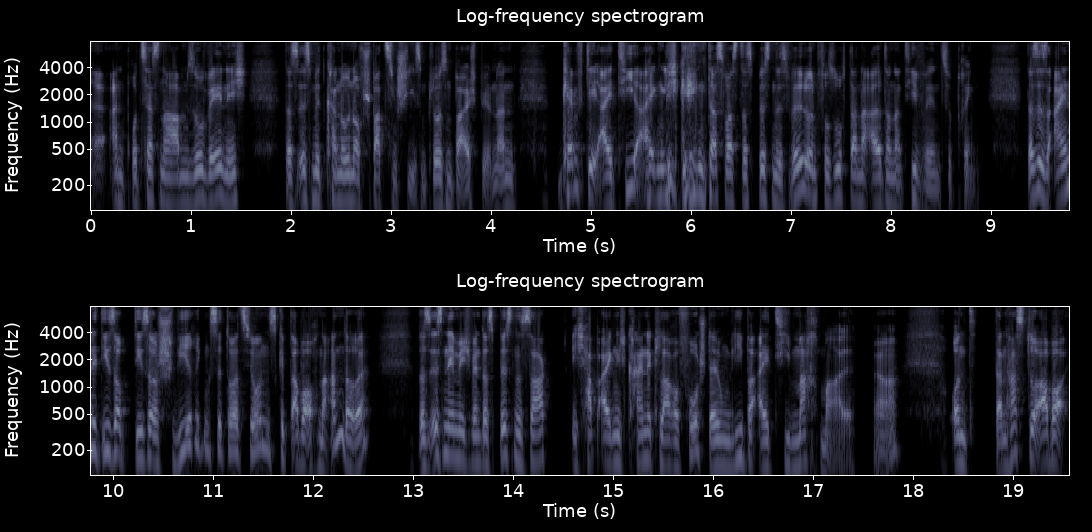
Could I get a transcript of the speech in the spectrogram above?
an Prozessen haben, so wenig. Das ist mit Kanonen auf Spatzen schießen, bloß ein Beispiel. Und dann kämpft die IT eigentlich gegen das, was das Business will und versucht dann eine Alternative hinzubringen. Das ist eine dieser, dieser schwierigen Situationen. Es gibt aber auch eine andere. Das ist nämlich, wenn das Business sagt, ich habe eigentlich keine klare Vorstellung, liebe IT, mach mal. Ja? Und dann hast du aber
